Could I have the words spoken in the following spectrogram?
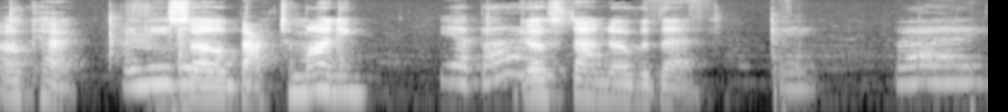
Okay. I So a... back to mining. Yeah, bye. Go stand over there. Okay, bye.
